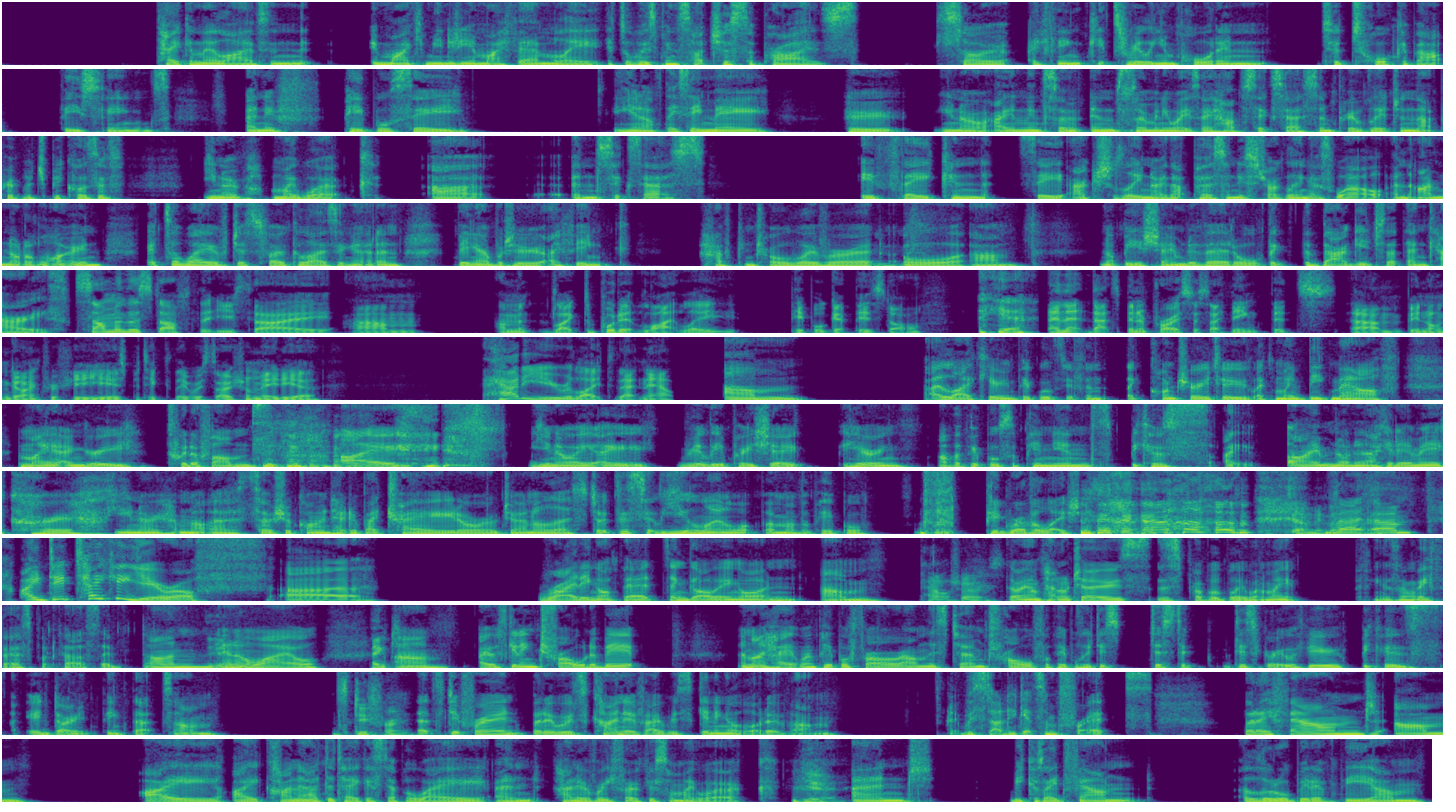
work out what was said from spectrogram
taken their lives in in my community and my family, it's always been such a surprise. So I think it's really important to talk about these things. And if people see, you know, if they see me who, you know, I- and in so in so many ways I have success and privilege and that privilege because of, you know, my work uh, and success, if they can see actually no that person is struggling as well and i'm not alone it's a way of just vocalizing it and being able to i think have control over it or um, not be ashamed of it or the, the baggage that then carries Some of the stuff that you say, um, I mean, like to put it lightly, people get pissed off. yeah And that, that's been a process, I think, that's um, been ongoing for a few years, particularly with social media. How do you relate to that now? um i like hearing people's different like contrary to like my big mouth and my angry twitter thumbs i you know I, I really appreciate hearing other people's opinions because I I'm not an academic or you know I'm not a social commentator by trade or a journalist. This you learn a lot from other people. Big revelation. um, Tell me more. but um, I did take a year off uh, writing op eds and going on um, Panel shows. going on panel shows. This is probably one of my I think it's one of my first podcasts I've done in a while. Thank you. Um, I was getting trolled a bit, and I hate when people throw around this term "troll" for people who just just disagree with you because I don't think that's um it's different. that's different. But it was kind of I was getting a lot of um, it was starting to get some frets, but I found um, I I kind of had to take a step away and kind of refocus on my work yeah. and because I'd found a little bit of the um,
